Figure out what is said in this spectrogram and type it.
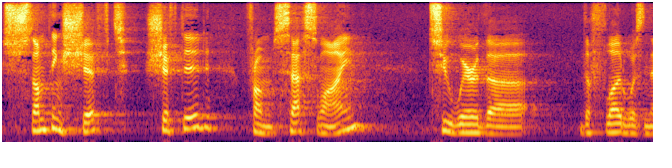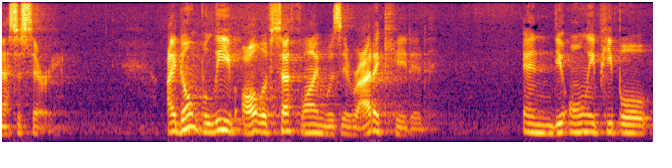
something shift shifted from Seth's line to where the, the flood was necessary. I don't believe all of Seth's line was eradicated and the only people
